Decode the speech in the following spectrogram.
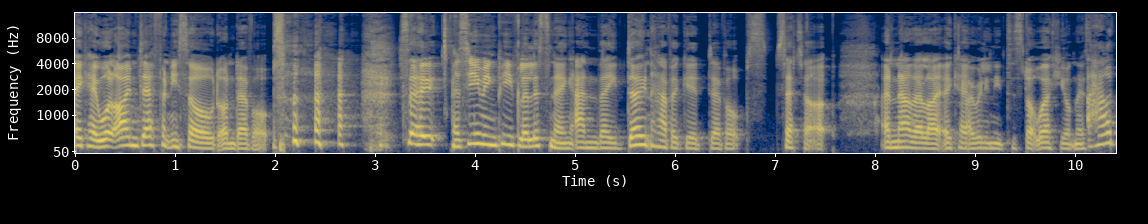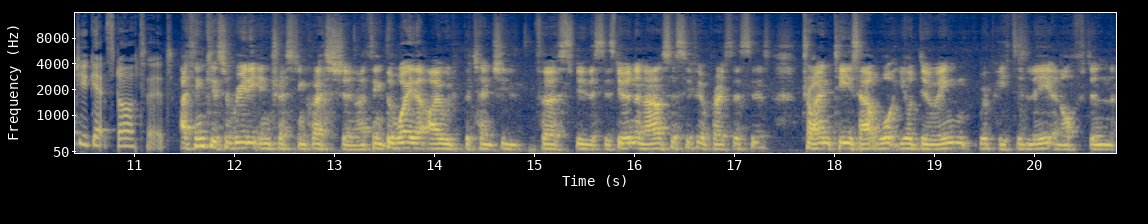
Okay, well, I'm definitely sold on DevOps. so, assuming people are listening and they don't have a good DevOps setup, and now they're like, okay, I really need to start working on this. How do you get started? I think it's a really interesting question. I think the way that I would potentially first do this is do an analysis of your processes, try and tease out what you're doing repeatedly and often,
